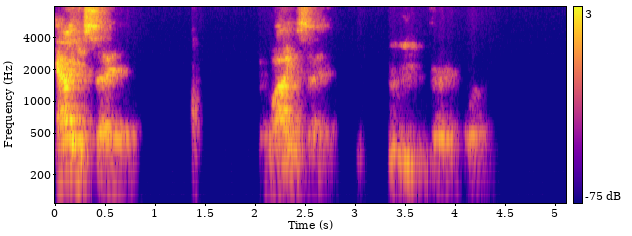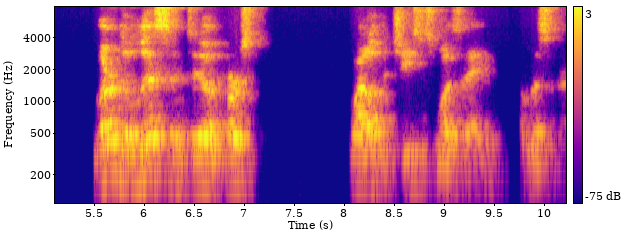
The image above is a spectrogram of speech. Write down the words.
how you say it, why you say it. Very important. Learn to listen to the other person. Well, I love that Jesus was a, a listener.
